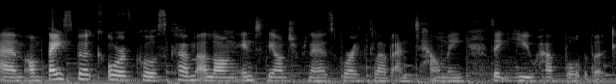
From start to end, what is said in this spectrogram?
um, on Facebook, or of course, come along into the Entrepreneurs Growth Club and tell me that you have bought the book.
